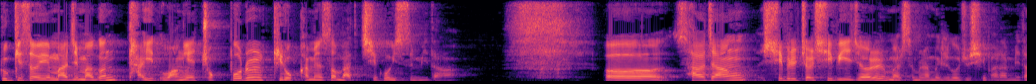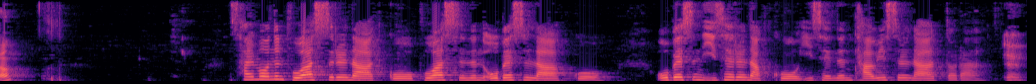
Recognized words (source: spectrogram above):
룻기서의 마지막은 다윗 왕의 족보를 기록하면서 마치고 있습니다. 어, 4장 11절 12절 말씀을 한번 읽어주시기 바랍니다. 살몬은 보아스를 낳았고 보아스는 오벳을 낳았고 오벳은 이세를 낳고 이세는 다윗을 낳았더라. 네,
